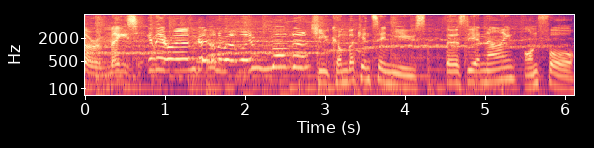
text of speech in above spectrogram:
are amazing. And here I am going on about my mother. Cucumber continues Thursday at 9 on 4.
